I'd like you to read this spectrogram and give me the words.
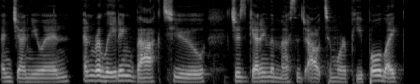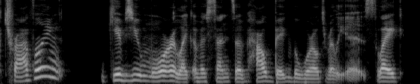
and genuine. And relating back to just getting the message out to more people like traveling gives you more like of a sense of how big the world really is. Like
